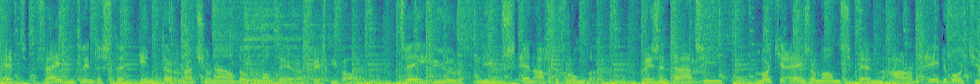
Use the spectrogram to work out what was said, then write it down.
Het 25e Internationaal Documentaire Festival. Twee uur nieuws en achtergronden. Presentatie Lotje IJzermans en Harm Edebotje.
